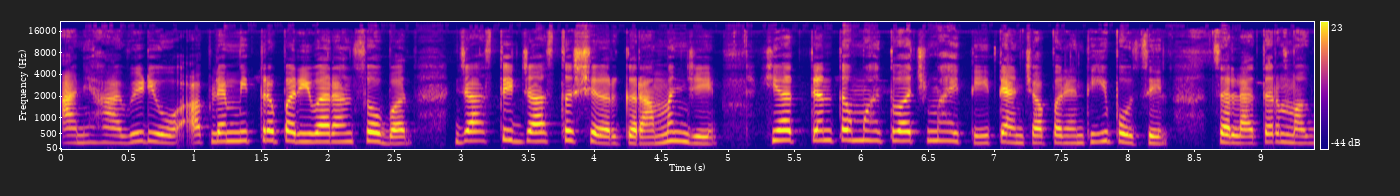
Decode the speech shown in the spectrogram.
आणि हा व्हिडिओ आपल्या मित्रपरिवारांसोबत जास्तीत जास्त शेअर करा. म्हणजे ही अत्यंत महत्त्वाची माहिती त्यांच्यापर्यंतही पोचेल चला तर मग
